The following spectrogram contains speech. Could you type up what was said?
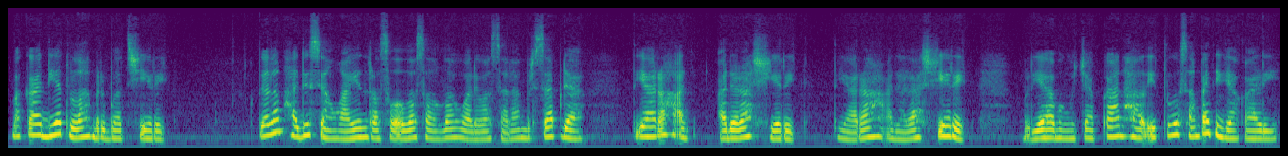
maka dia telah berbuat syirik. Dalam hadis yang lain, Rasulullah Shallallahu Alaihi Wasallam bersabda, tiaroh ad adalah syirik, tiarah adalah syirik. Beliau mengucapkan hal itu sampai tiga kali.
